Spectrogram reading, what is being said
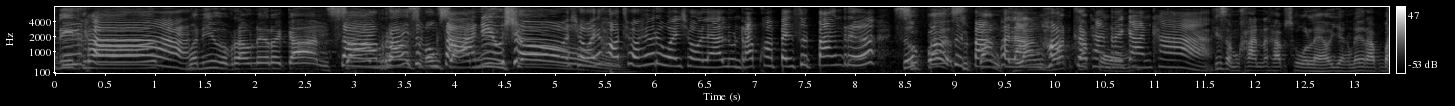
สวัสดีครับสวัสดีค่ะวันนี้อยู่กับเราในรายการ310องศา นิวโชว์โชว์ให้ฮอตโชว์ให้รวยโชว์แล้วลุ้นรับความเป็นสุดปังหรือซุปเปอร์สุดปังพลังฮอตจากทางรายการค่ะ ที่สำคัญนะครับ โชว์แล้วยังได้รับใบ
